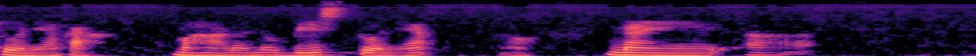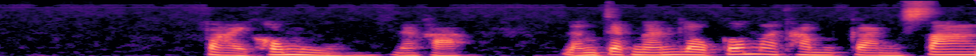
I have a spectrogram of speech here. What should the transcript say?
ตัวนี้ค่ะ Mahalanobis ตัวนี้ในไฟล์ข้อมูลนะคะ หลังจากนั้นเราก็มาทำการสร้าง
